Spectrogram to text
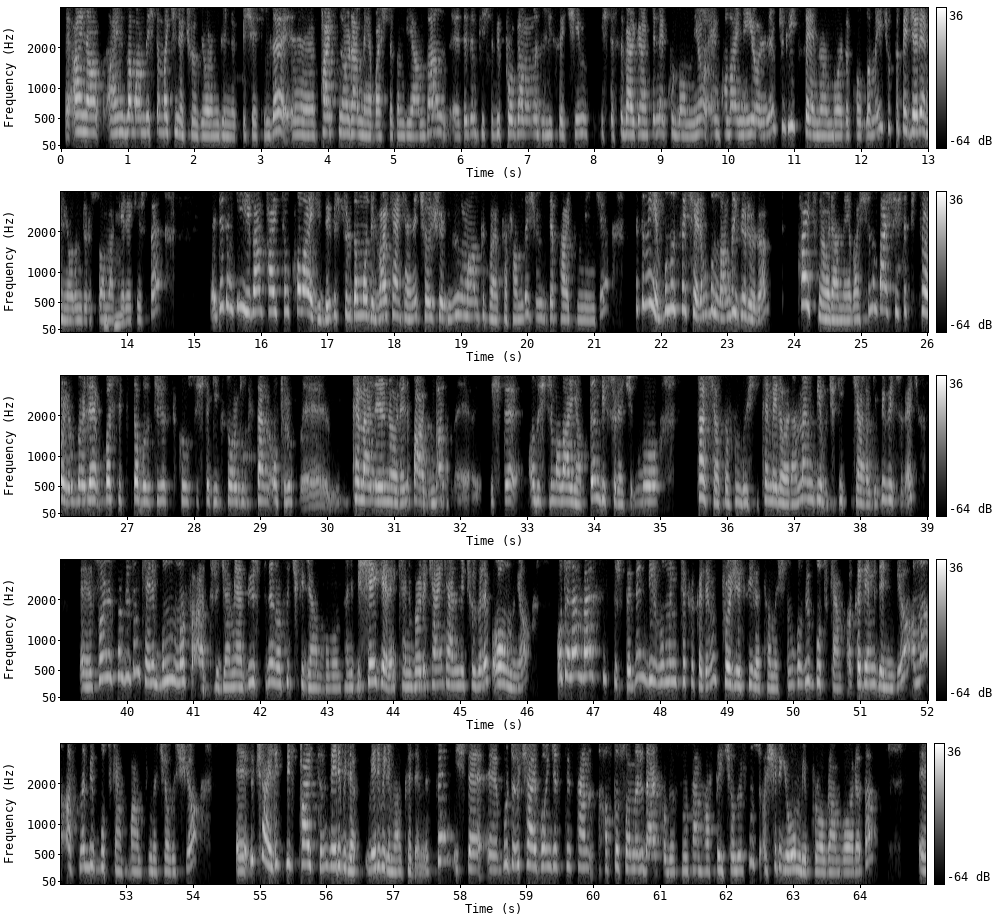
E, aynı aynı zamanda işte makine çözüyorum günlük bir şekilde. E, Python öğrenmeye başladım bir yandan. E, dedim ki işte bir programlama dili seçeyim. İşte siber güvenlikte ne kullanılıyor? En kolay neyi öğrenirim? Çünkü hiç sevmiyorum bu arada kodlamayı. Çok da beceremiyorum dürüst olmak Hı gerekirse. E, dedim ki iyi ben Python kolay gibi bir sürü de modül var kendi kendine çalışıyor gibi bir mantık var kafamda. Şimdi bir de Python deyince. Dedim iyi bunu seçerim bundan da yürürüm. Python öğrenmeye başladım. Başta işte tutorial böyle basit Double Tree Schools işte Geeks or oturup e, temellerini öğrenip ardından e, işte alıştırmalar yaptığım bir süreç. Bu taş çatlasın bu işte temeli öğrenmem bir buçuk iki ay gibi bir süreç. E, sonrasında dedim ki hani bunu nasıl artıracağım? Yani bir üstüne nasıl çıkacağım bunun? Hani bir şey gerek. Hani böyle kendi kendime çözerek olmuyor. O dönem ben Sister Step'in bir Women Tech Akademi projesiyle tanıştım. Bu bir bootcamp, akademi deniliyor ama aslında bir bootcamp mantığında çalışıyor. 3 aylık bir Python veri, bile, veri bilimi akademisi. İşte e, burada 3 ay boyunca siz hem hafta sonları ders alıyorsunuz hem hafta içi alıyorsunuz. Aşırı yoğun bir program bu arada. E,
